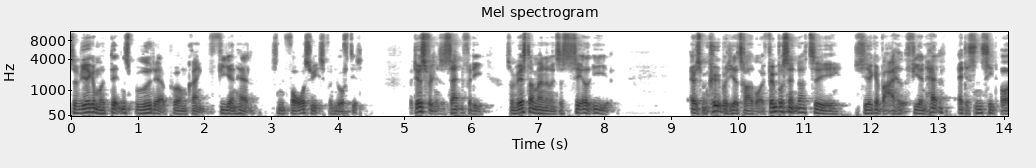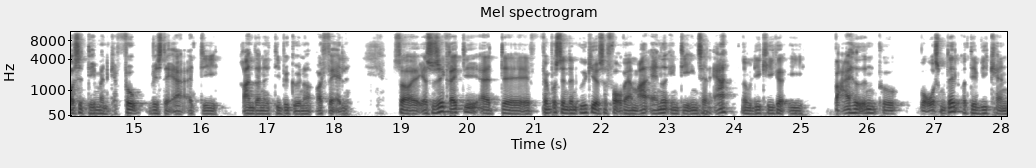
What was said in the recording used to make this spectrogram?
så virker modellens bud der på omkring 4,5 sådan forholdsvis fornuftigt. Og det er jo selvfølgelig interessant, fordi som investor man er interesseret i, at hvis man køber de her 30-årige 5% til cirka varighed 4,5, er det sådan set også det, man kan få, hvis det er, at de renterne de begynder at falde. Så øh, jeg synes ikke rigtigt, at øh, 5% udgiver sig for at være meget andet, end de ental er, når vi lige kigger i varigheden på vores model, og det vi kan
